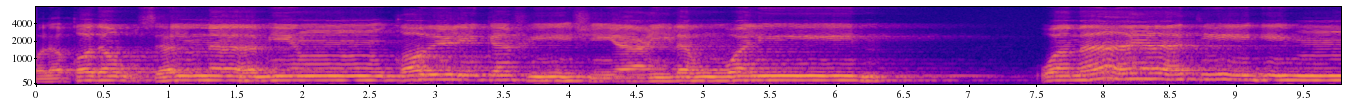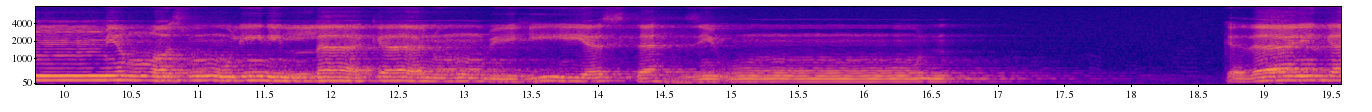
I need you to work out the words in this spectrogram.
ولقد أرسلنا من قبلك في شيع الأولين وما ياتيهم من رسول إلا كانوا به يستهزئون. كذلك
